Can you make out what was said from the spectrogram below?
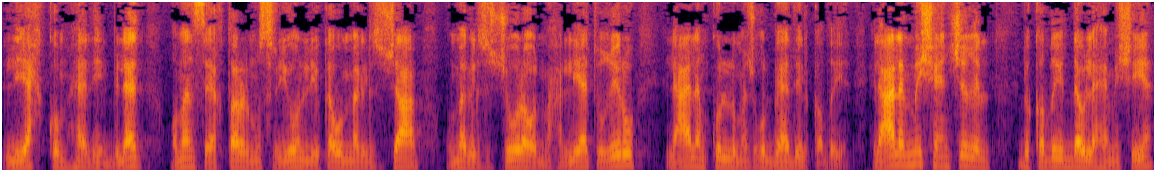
ليحكم هذه البلاد ومن سيختار المصريون ليكون مجلس الشعب ومجلس الشورى والمحليات وغيره. العالم كله مشغول بهذه القضية. العالم مش هينشغل بقضية دولة هامشية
